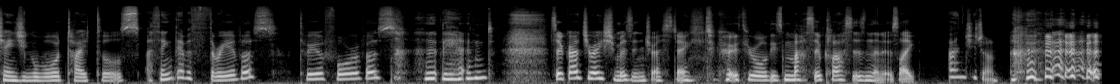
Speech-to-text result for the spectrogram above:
changing award titles. I think there were three of us, three or four of us at the end. So graduation was interesting to go through all these massive classes, and then it was like, and you're done.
